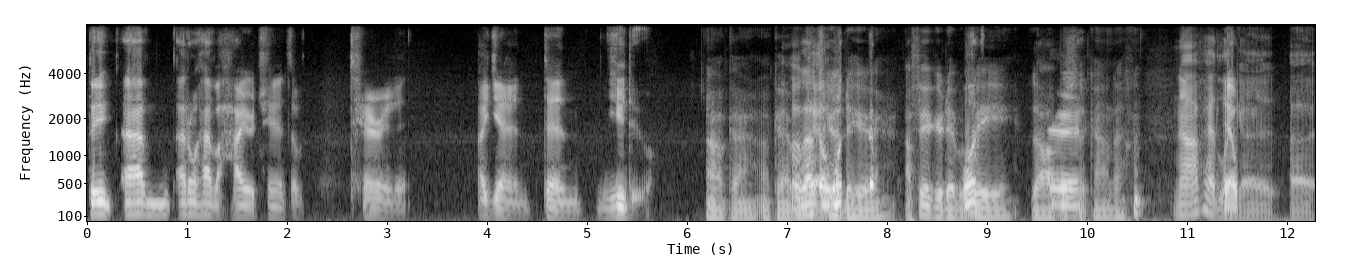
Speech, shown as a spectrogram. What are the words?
they have, I don't have a higher chance of tearing it again than you do. okay, okay. Well, that's Okay. good to hear. I figured it would Once- be the opposite kind of. no, I've had like a, a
